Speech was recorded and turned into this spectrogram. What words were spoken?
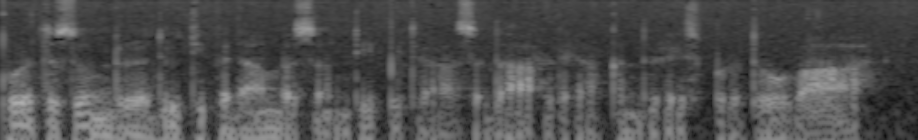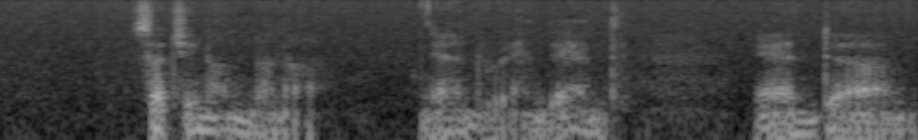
purata sundara duti kadamba santi pita sadarya kandare spurato va sachinandana and and and and um,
